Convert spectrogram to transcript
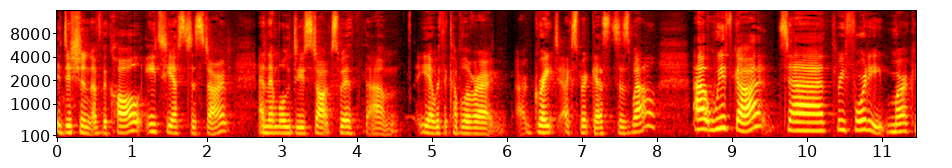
edition of the call, ETFs to start, and then we'll do stocks with um, yeah with a couple of our, our great expert guests as well. Uh, we've got uh, 340 Mark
